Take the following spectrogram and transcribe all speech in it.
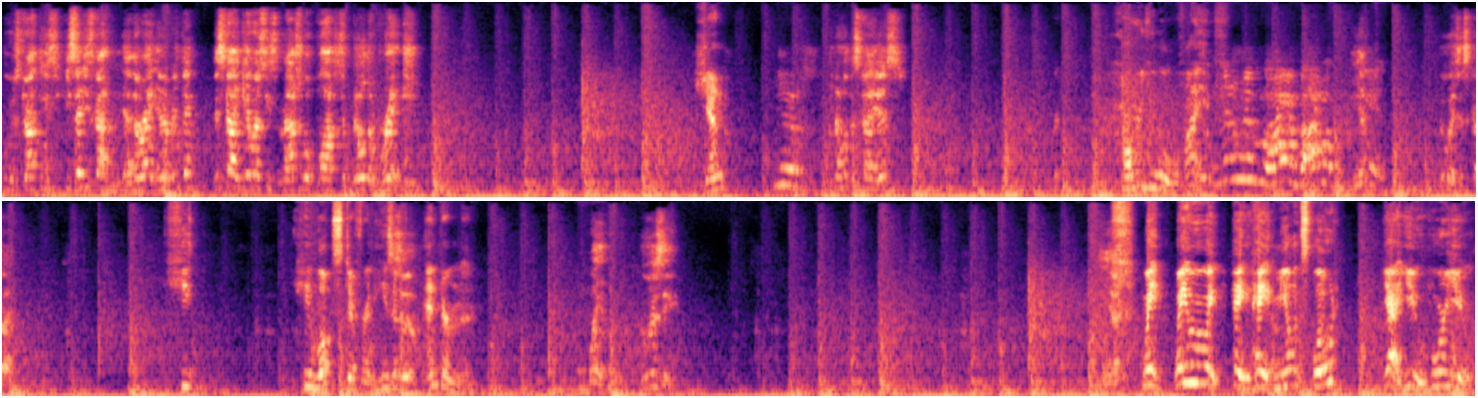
who's got these, he said he's got netherite and everything. This guy gave us these magical blocks to build a bridge. Jen, Yes. You know who this guy is? how are you alive? I don't know who I am, but I don't Yep. it. Who is this guy? He he looks different. He's an Enderman. Wait, who is he? Yeah. Wait, wait, wait, wait. Hey, hey, Emil explode? Yeah, you. Who are you?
